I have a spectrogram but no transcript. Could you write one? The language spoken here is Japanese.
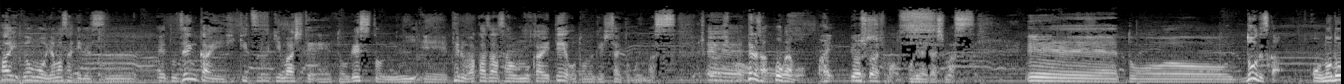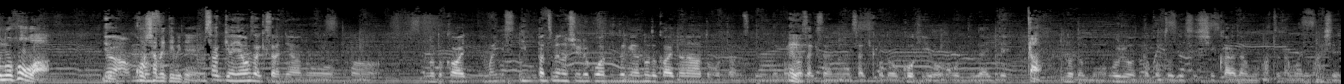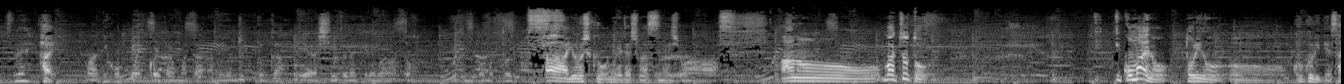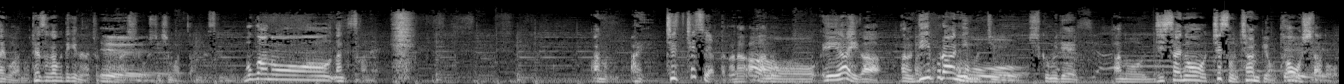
はい、どうも山崎です。えっ、と前回引き続きまして、えっ、とゲストに、えー、テル若沢さんを迎えてお届けしたいと思います。えー、テルさん今回もはい、よろしくお願いしますお願いいたします。えっ、とどうですか？こう喉の方は、いやこう喋ってみて。さっきの山崎さんにあの、まあ、喉乾いて、まあ、一発目の収録終わった時には喉乾いたなと思ったんですけどね、山崎さんには先ほどコーヒーをおごっていただいてあ、喉も潤ったことですし体も温まりましてですね、はい。まあ、2本目これからまたあの40分間やらせていただければなというふうに思っております。あーよろしくお願いいたします。お願いします。あのーまあちょっと、い一個前の鳥のおくくりで最後あの哲学的なちょっと話をしてしまったんですけど、僕はあのーなんですかね、あの、あれ、チェチェスやったかな？ああーのー AI が、あの、ディープラーニングっていう仕組みで、あの、実際のチェスのチャンピオンを倒したと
